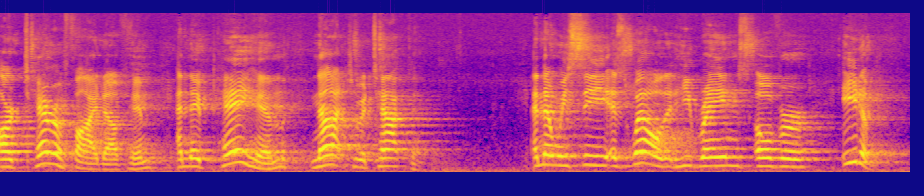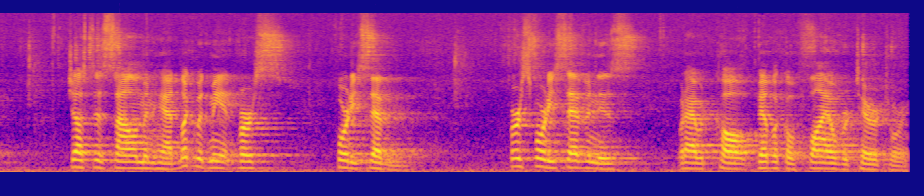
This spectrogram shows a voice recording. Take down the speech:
are terrified of him, and they pay him not to attack them. And then we see as well that he reigns over Edom just as Solomon had. Look with me at verse 47. Verse 47 is what I would call biblical flyover territory.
